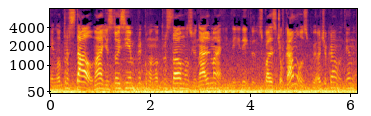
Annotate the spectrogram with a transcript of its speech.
en otro estado, ma, yo estoy siempre como en otro estado emocional, ma, de, los cuales chocamos, cuidado, chocamos, ¿entiendes?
